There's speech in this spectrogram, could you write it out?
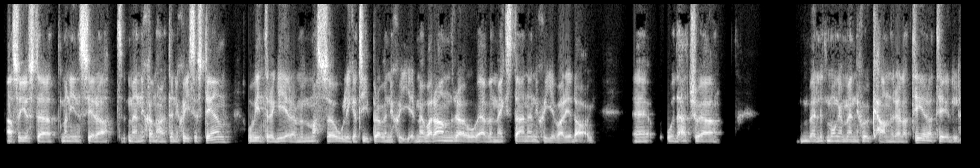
alltså just det att man inser att människan har ett energisystem och vi interagerar med massa olika typer av energier med varandra och även med externa energier varje dag. Eh, och det här tror jag väldigt många människor kan relatera till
